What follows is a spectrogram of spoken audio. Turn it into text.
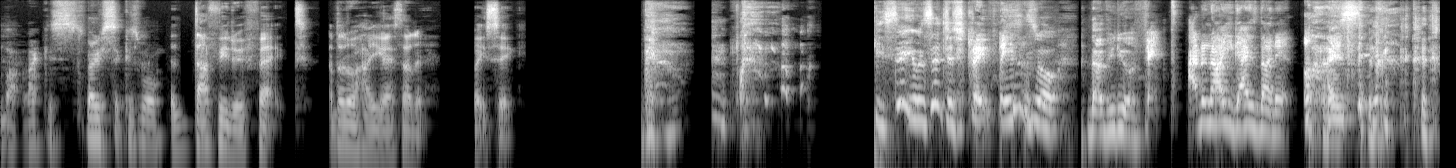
but like it's very sick as well. That video effect. I don't know how you guys done it, but it's sick. he said it was such a straight face as well. That video effect. I don't know how you guys done it.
